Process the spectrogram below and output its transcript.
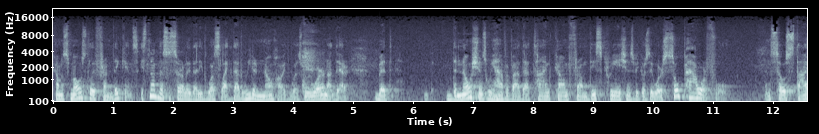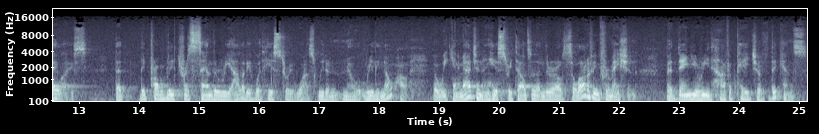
comes mostly from Dickens. It's not necessarily that it was like that. We don't know how it was. We were not there. But the notions we have about that time come from these creations because they were so powerful and so stylized that they probably transcend the reality of what history was. We don't know, really know how but we can imagine, and history tells us, and there is a lot of information. But then you read half a page of Dickens,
